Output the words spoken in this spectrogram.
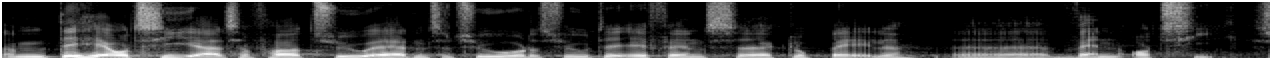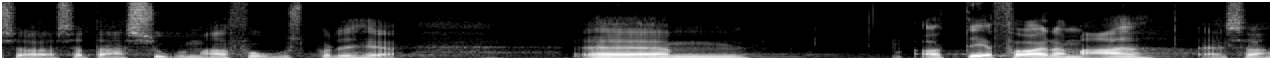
Øhm, det her årti er altså fra 2018 til 2028, det er FN's globale øh, vandårti, så, så der er super meget fokus på det her. Øhm, og derfor er der meget, altså,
